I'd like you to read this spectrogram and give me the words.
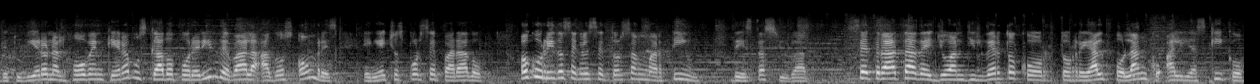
detuvieron al joven que era buscado por herir de bala a dos hombres en hechos por separado, ocurridos en el sector San Martín de esta ciudad. Se trata de Joan Gilberto Cortorreal Polanco, alias Kiko,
